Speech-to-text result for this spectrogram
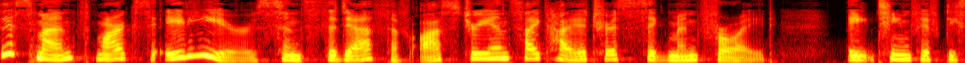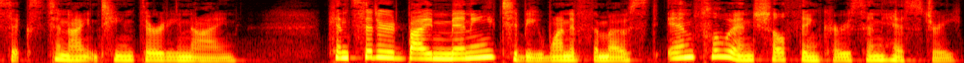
This month marks 80 years since the death of Austrian psychiatrist Sigmund Freud, 1856 to 1939, considered by many to be one of the most influential thinkers in history.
